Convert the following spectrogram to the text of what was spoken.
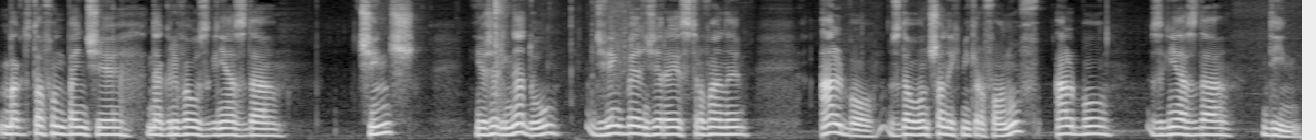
magnetofon będzie nagrywał z gniazda cinch. Jeżeli na dół, dźwięk będzie rejestrowany albo z dołączonych mikrofonów, albo z gniazda DIN.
